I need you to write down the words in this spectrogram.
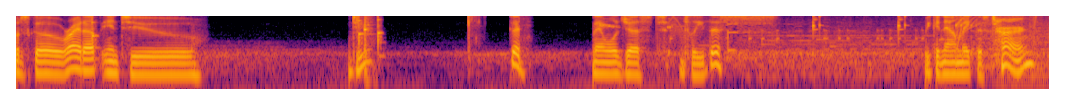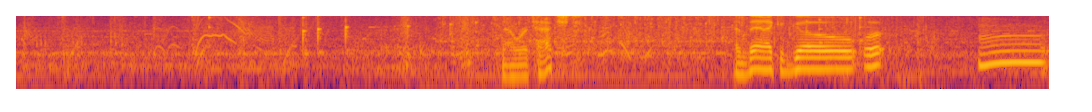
Let's go right up into. Do good. Then we'll just delete this. We can now make this turn. Now we're attached. And then I could go... Uh, mm,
